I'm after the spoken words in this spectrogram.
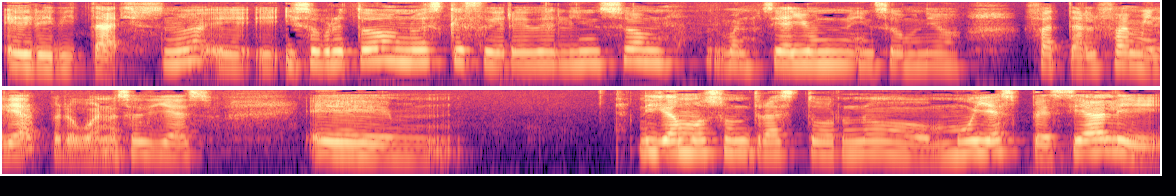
hereditarios, ¿no? y sobre todo no es que se herede el insomnio, bueno, sí hay un insomnio fatal familiar, pero bueno, eso ya es digamos, un trastorno muy especial y,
